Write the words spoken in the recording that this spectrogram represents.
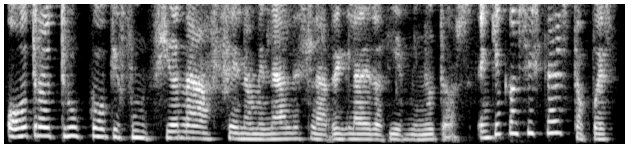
Otro truco que funciona fenomenal es la regla de los 10 minutos. ¿En qué consiste esto? Pues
